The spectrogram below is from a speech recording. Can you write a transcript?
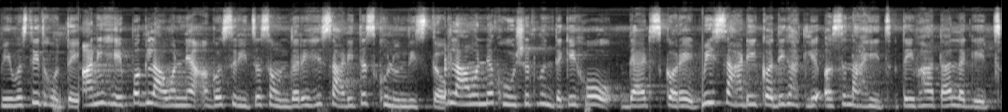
व्यवस्थित होते. आणि हे पग लावण्या अगं स्त्रीचं सौंदर्य हे साडीतच खुलून दिसतं. लावण्या लावण्या खुशत म्हणते की हो दॅट्स करेक्ट मी साडी कधी घातली असं नाहीच. तेव्हा आता लगेच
